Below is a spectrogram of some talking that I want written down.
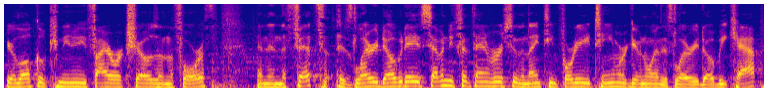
your local community fireworks shows on the fourth. And then the fifth is Larry Doby Day, 75th anniversary of the 1948 team. We're giving away this Larry Doby cap.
